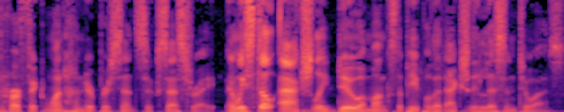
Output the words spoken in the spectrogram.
perfect 100% success rate, and we still actually do amongst the people that actually listen to us.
